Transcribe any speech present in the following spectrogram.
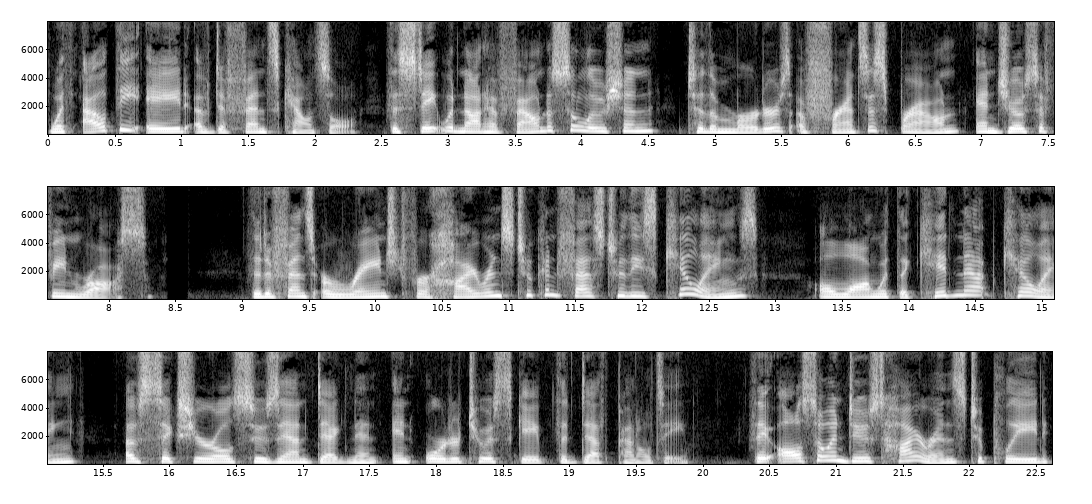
without the aid of defense counsel, the state would not have found a solution to the murders of Frances Brown and Josephine Ross. The defense arranged for Heirens to confess to these killings along with the kidnap killing of six year old Suzanne Degnan in order to escape the death penalty. They also induced Heirens to plead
